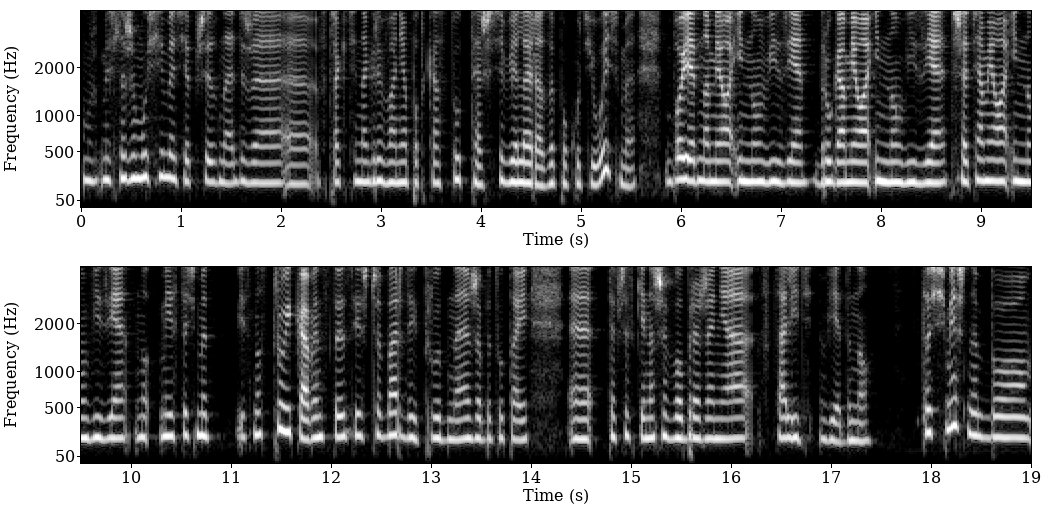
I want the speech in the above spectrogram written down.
myślę, że musimy się przyznać, że e, w trakcie nagrywania podcastu też się wiele razy pokłóciłyśmy, bo jedna miała inną wizję, druga miała inną wizję, trzecia miała inną wizję. No, my jesteśmy, jest nas trójka, więc to jest jeszcze bardziej trudne, żeby tutaj e, te wszystkie nasze wyobrażenia scalić w jedno. To śmieszne, bo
